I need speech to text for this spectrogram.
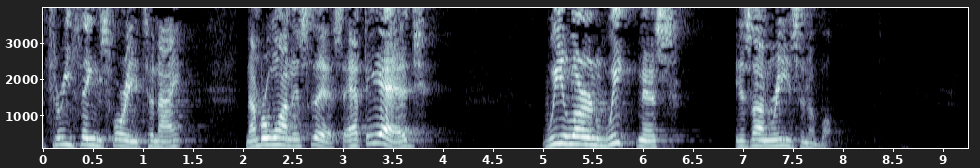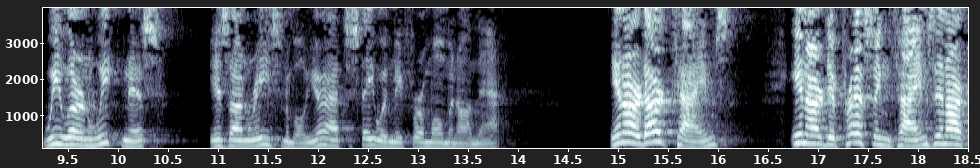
three things for you tonight. Number one is this. At the edge, we learn weakness is unreasonable. We learn weakness is unreasonable. You have to stay with me for a moment on that. In our dark times, in our depressing times, in our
